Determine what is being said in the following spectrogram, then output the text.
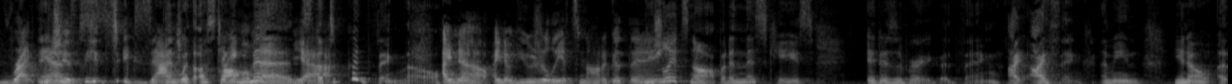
right, which is it's exact. and with us taking with- meds yeah. that's a good thing though I know. I know. Usually, it's not a good thing. usually it's not but in this case it is a very good thing i i think i mean you know uh,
